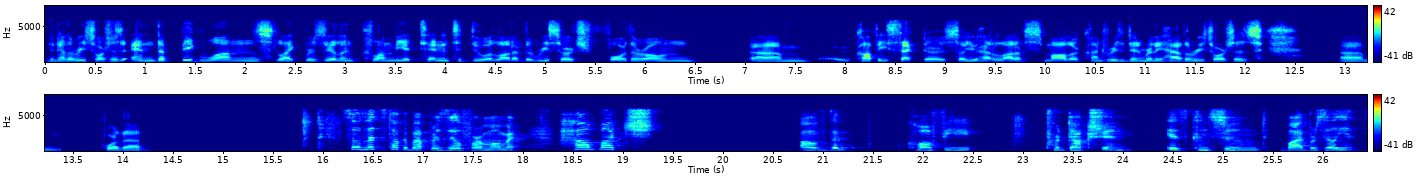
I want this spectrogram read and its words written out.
didn't have the resources, and the big ones like Brazil and Colombia tended to do a lot of the research for their own um, coffee sectors. So you had a lot of smaller countries that didn't really have the resources um, for that. So let's talk about Brazil for a moment. How much of the coffee production is consumed by Brazilians?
